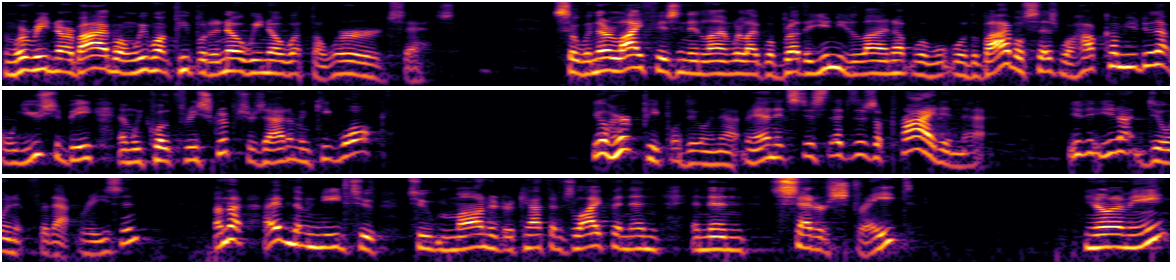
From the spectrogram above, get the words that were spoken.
and we're reading our Bible, and we want people to know we know what the Word says. So when their life isn't in line, we're like, well, brother, you need to line up. Well, well, the Bible says, well, how come you do that? Well, you should be. And we quote three scriptures at them and keep walking. You'll hurt people doing that, man. It's just that there's a pride in that. You're not doing it for that reason. I'm not, I have no need to, to monitor Catherine's life and then, and then set her straight. You know what I mean?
